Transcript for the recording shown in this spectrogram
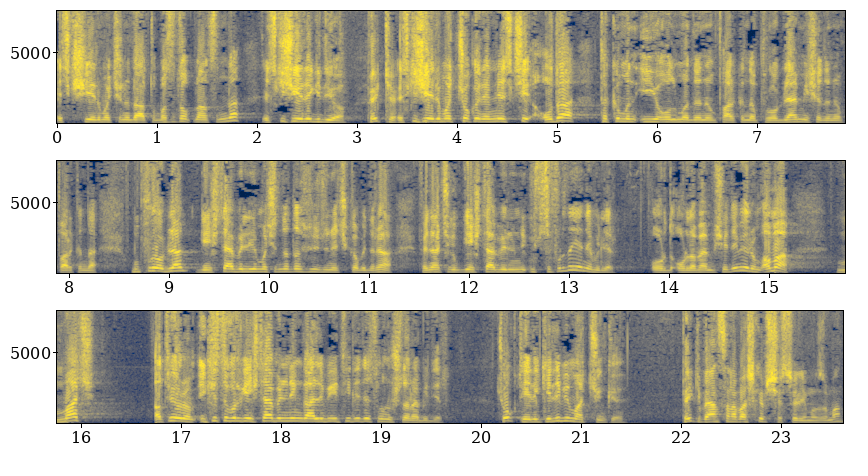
Eskişehir maçını daha basın toplantısında Eskişehir'e gidiyor. Peki. Eskişehir maçı çok önemli. Eskişehir, o da takımın iyi olmadığının farkında, problem yaşadığının farkında. Bu problem Gençler Birliği maçında da yüzüne çıkabilir ha. Fener çıkıp Gençler Birliği'ni 3-0 da yenebilir. Orada orada ben bir şey demiyorum ama maç atıyorum 2-0 Gençler Birliği'nin galibiyetiyle de sonuçlanabilir. Çok tehlikeli bir maç çünkü. Peki ben sana başka bir şey söyleyeyim o zaman.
